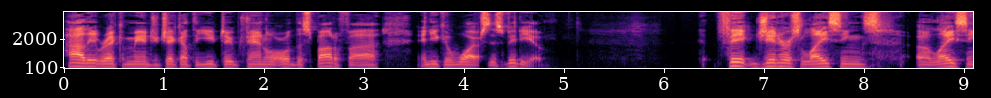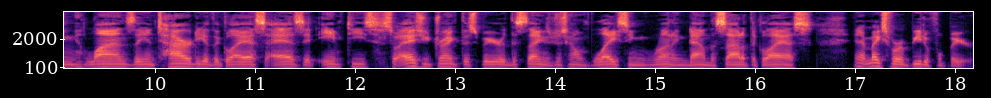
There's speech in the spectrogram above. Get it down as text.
highly recommend you check out the YouTube channel or the Spotify and you can watch this video. Thick, generous lacings, uh, lacing lines the entirety of the glass as it empties. So as you drink this beer, this thing is just kind of lacing running down the side of the glass, and it makes for a beautiful beer.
